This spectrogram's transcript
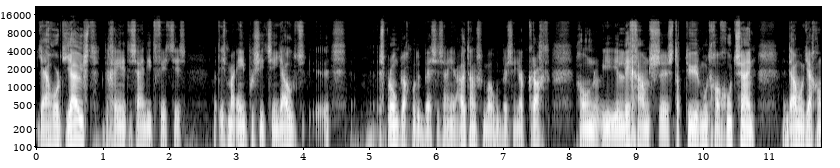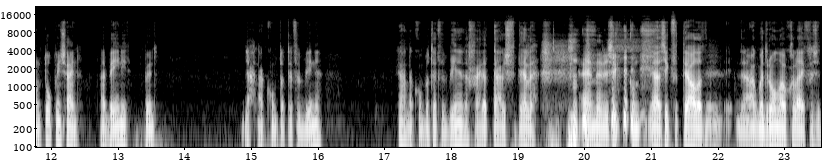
Jij hoort juist degene te zijn die het fitst is. Het is maar één positie. En jouw uh, sprongkracht moet het beste zijn. Je uitgangsvermogen moet het beste zijn. Jouw kracht, gewoon je, je lichaamsstatuur moet gewoon goed zijn. En daar moet jij gewoon top in zijn. Dat ben je niet. Punt. Ja, dan komt dat even binnen. Ja, dan komt dat even binnen. Dan ga je dat thuis vertellen. en uh, dus, ik kom, ja, dus ik vertel dat. Dan heb ik met Ron ook gelijk gezet.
